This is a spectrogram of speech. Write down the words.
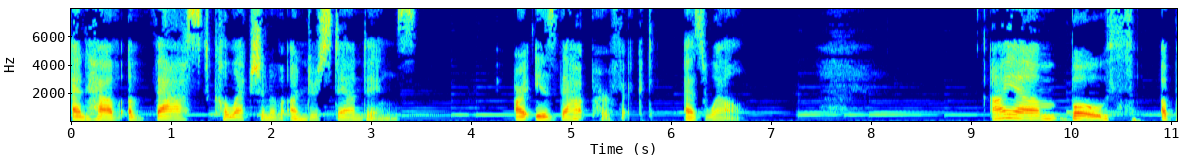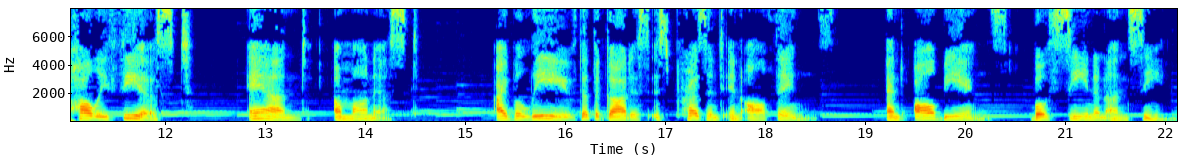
and have a vast collection of understandings, are, is that perfect as well? I am both a polytheist and a monist. I believe that the goddess is present in all things and all beings, both seen and unseen.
